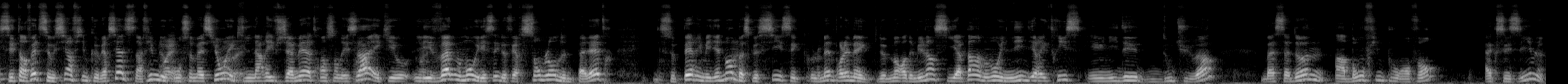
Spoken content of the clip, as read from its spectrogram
C'est en fait c'est aussi un film commercial, c'est un film de consommation et qu'il n'arrive jamais à transcender ça et qui les vagues moments où il essaye de faire semblant de ne pas l'être, il se perd immédiatement parce que si c'est le même problème avec De Mort en 2020, s'il n'y a pas un moment une ligne directrice et une idée d'où tu vas, bah ça donne un bon film pour enfants accessible,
